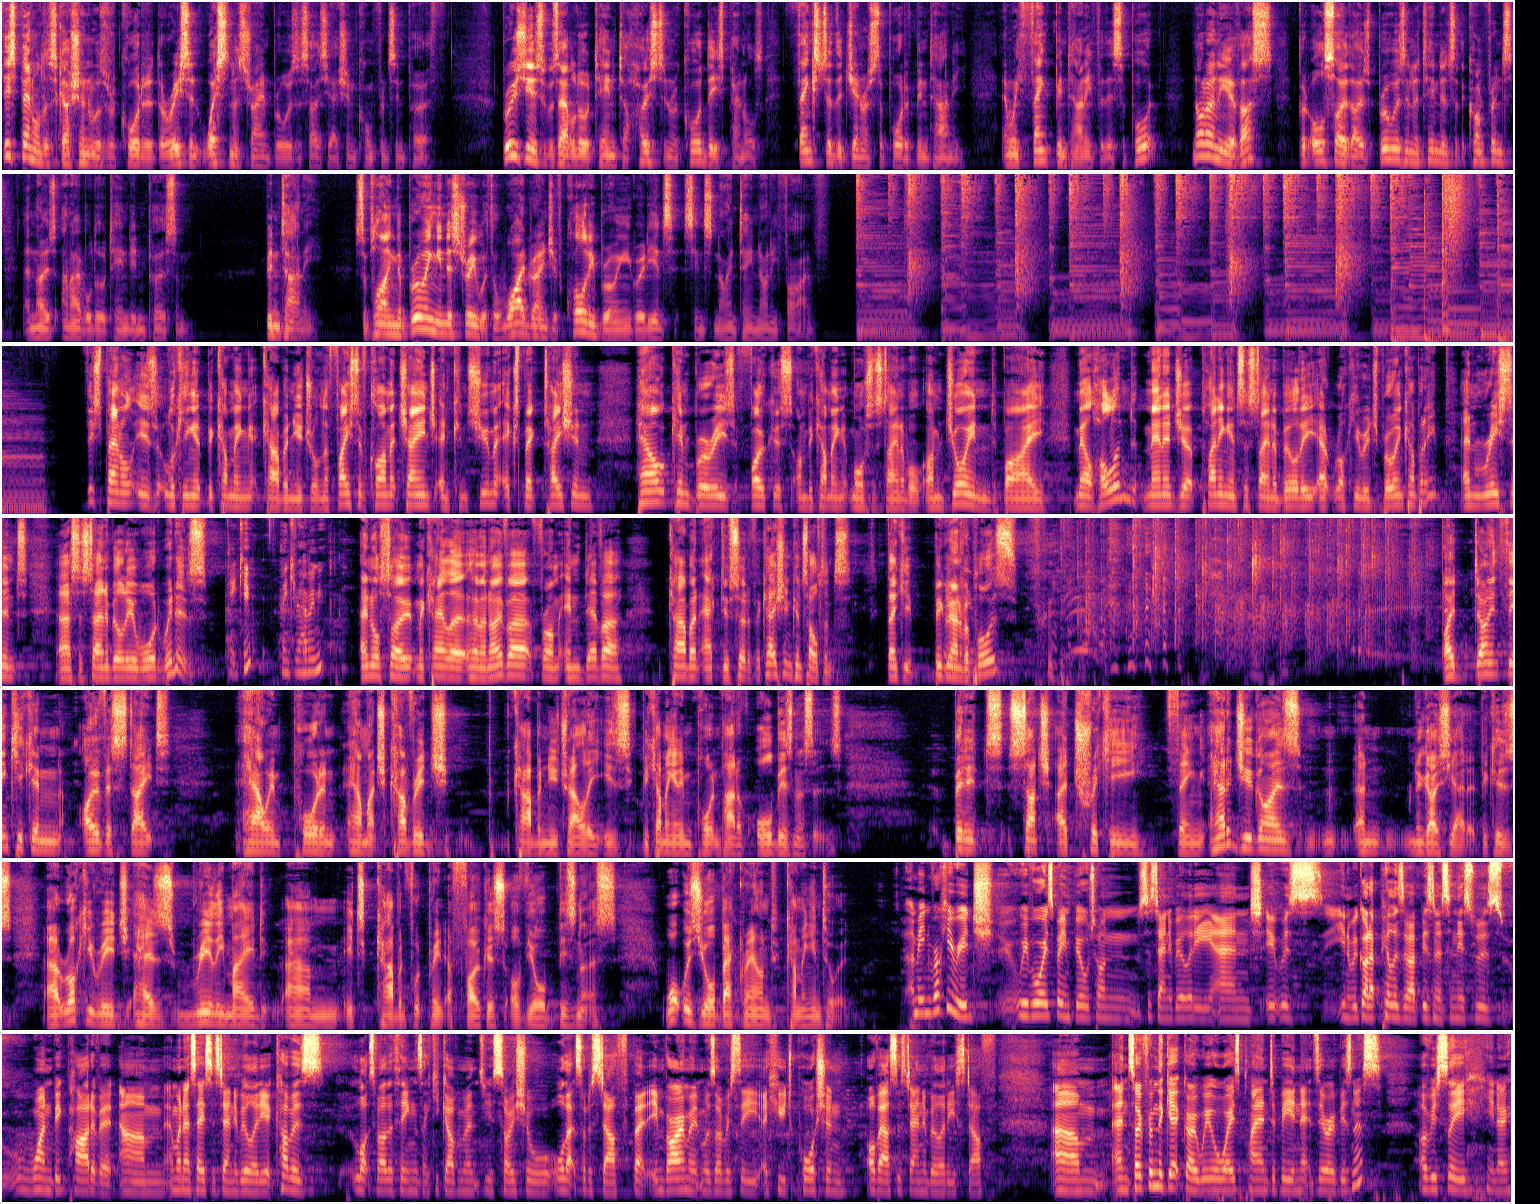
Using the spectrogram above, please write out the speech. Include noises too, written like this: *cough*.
This panel discussion was recorded at the recent Western Australian Brewers Association conference in Perth. Brews News was able to attend to host and record these panels thanks to the generous support of Bintani, and we thank Bintani for their support, not only of us, but also those brewers in attendance at the conference and those unable to attend in person. Bintani, supplying the brewing industry with a wide range of quality brewing ingredients since 1995. This panel is looking at becoming carbon neutral. In the face of climate change and consumer expectation, how can breweries focus on becoming more sustainable? I'm joined by Mel Holland, Manager Planning and Sustainability at Rocky Ridge Brewing Company, and recent uh, Sustainability Award winners. Thank you. Thank you for having me. And also Michaela Hermanova from Ndevr Carbon Active Certification Consultants. Thank you. Big Thank round you. of applause. *laughs* I don't think you can overstate how important, how much coverage carbon neutrality is becoming an important part of all businesses. But it's such a tricky thing. How did you guys n- negotiate it? Because uh, Rocky Ridge has really made um, its carbon footprint a focus of your business. What was your background coming into it? I mean, Rocky Ridge, we've always been built on sustainability, and it was, you know, we got our pillars of our business, and this was one big part of it. Um, and when I say sustainability, it covers lots of other things like your government, your social, all that sort of stuff. But environment was obviously a huge portion of our sustainability stuff. Um, and so from the get go, we always planned to be a net zero business. Obviously, you know,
